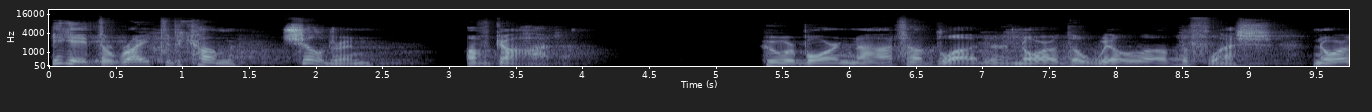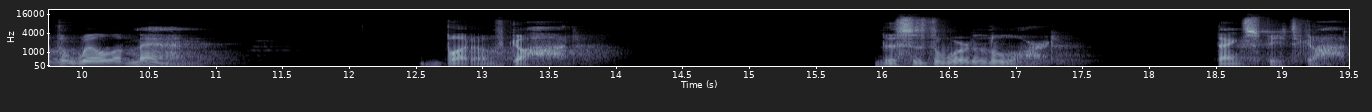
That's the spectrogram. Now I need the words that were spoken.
he gave the right to become children of God who were born not of blood, nor the will of the flesh, nor the will of man, but of God. This is the word of the Lord. Thanks be to God.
